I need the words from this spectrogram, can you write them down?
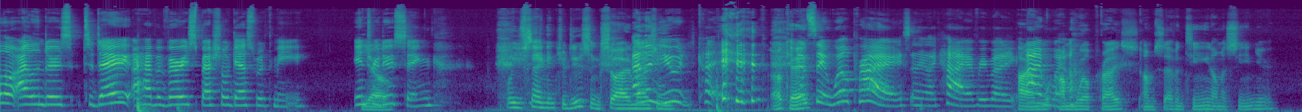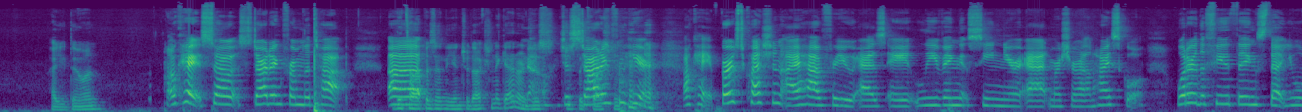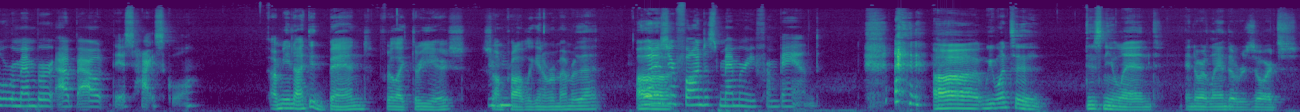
Hello, Islanders. Today I have a very special guest with me. Introducing. Well, you're saying introducing, so I imagine. And then you cut in Okay. and say Will Price. And you're like, hi, everybody. Hi, I'm, I'm, Will. I'm Will Price. I'm 17. I'm a senior. How you doing? Okay, so starting from the top. The Uh, top is in the introduction again, or no, just just the starting from here. Okay, first question I have for you as a leaving senior at Mercer Island High School. What are the few things that you will remember about this high school? I mean, I did band for like three years, so I'm probably gonna remember that. Mm-hmm. What Uh, is your fondest memory from band? Uh, we went to Disneyland and Orlando resorts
